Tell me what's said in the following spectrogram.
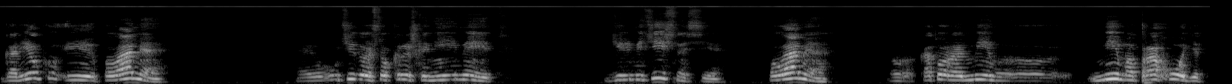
горелку и пламя учитывая, что крышка не имеет герметичности пламя, э, которое мимо, э, мимо проходит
